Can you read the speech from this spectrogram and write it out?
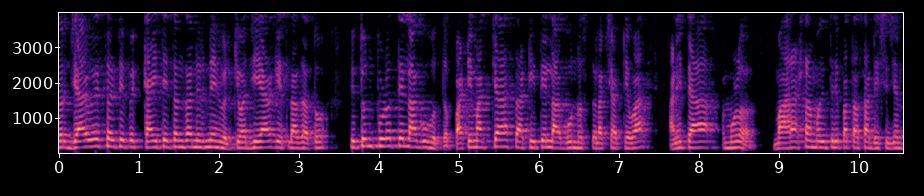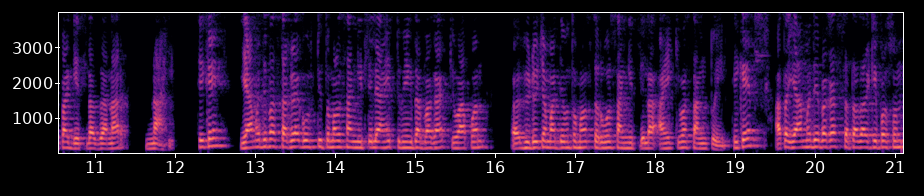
तर ज्यावेळेस सर्टिफिकेट काही ते त्यांचा निर्णय होईल किंवा जे आर घेतला जातो तिथून पुढे ते लागू होतं. पाठीमागच्या साठी ते लागू नसतं लक्षात ठेवा. आणि त्यामुळं महाराष्ट्रामध्ये तरी पण तसा डिसिजन पा घेतला जाणार नाही. ठीक आहे? यामध्ये पण सगळ्या गोष्टी तुम्हाला सांगितलेल्या आहेत. तुम्ही एकदा बघा किंवा आपण व्हिडिओच्या माध्यमातून तुम्हाला सर्व सांगितलेलं आहे किंवा सांगतोय. ठीक आहे? आता यामध्ये बघा सतरा तारखेपासून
